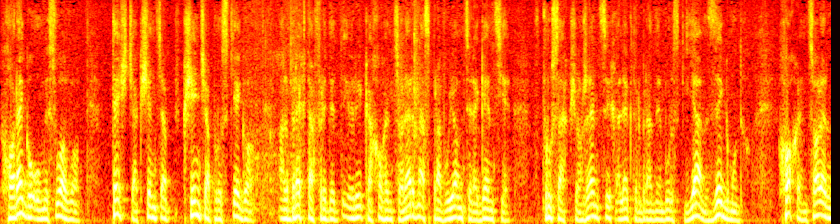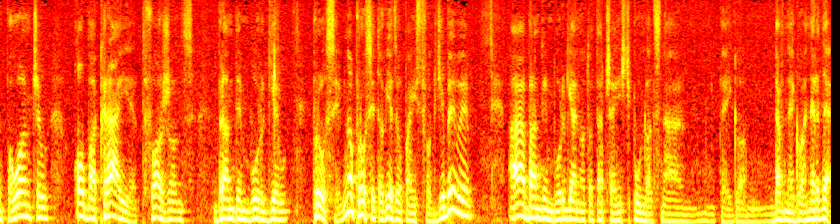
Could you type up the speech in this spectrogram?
chorego umysłowo teścia księcia, księcia pruskiego Albrechta Fryderyka Hohenzollerna sprawujący regencję w Prusach książęcych elektor brandenburski Jan Zygmunt Hohenzollern połączył oba kraje, tworząc Brandenburgię Prusy. No Prusy to wiedzą Państwo, gdzie były, a Brandenburgia no to ta część północna tego dawnego NRD.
